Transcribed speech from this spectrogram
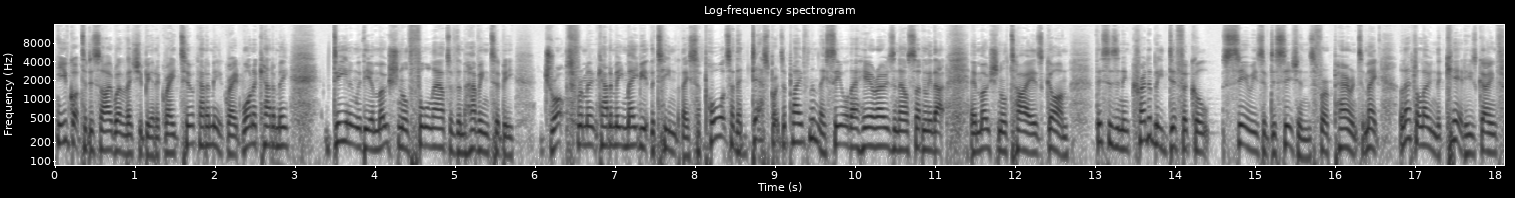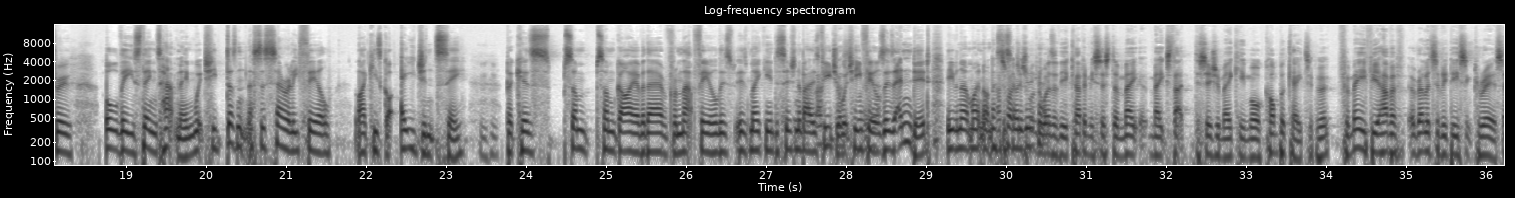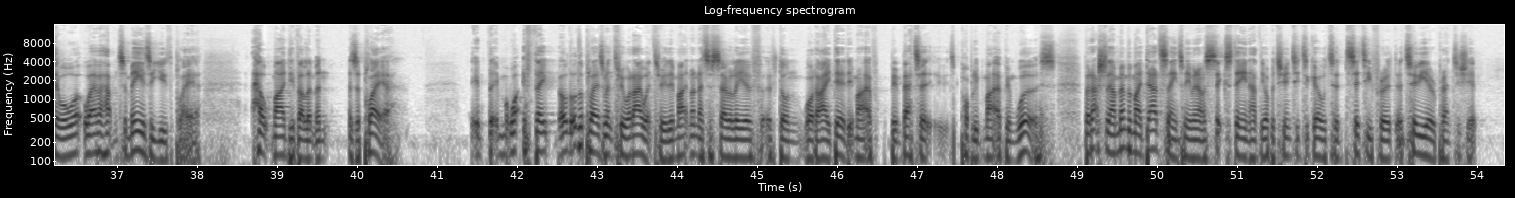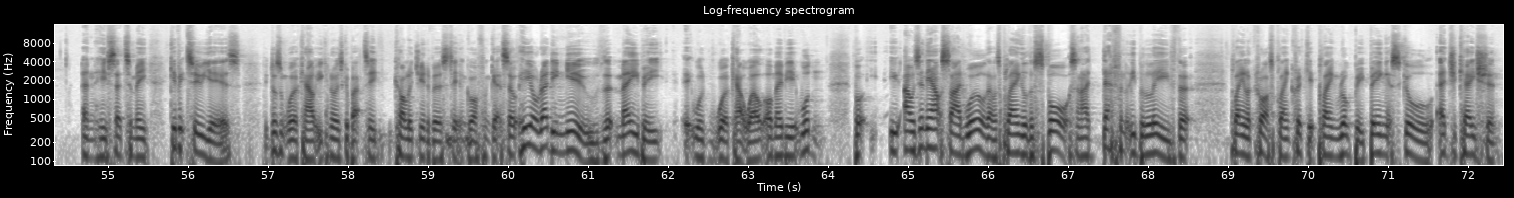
You've got to decide whether they should be at a grade 2 academy, a grade 1 academy, dealing with the emotional fallout of them having to be dropped from an academy, maybe at the team that they support, so they're desperate to play for them. They see all their heroes, and now suddenly that emotional tie is gone. This is an incredibly difficult series of decisions for a parent to make, let alone the kid who's going through all these things happening, which he doesn't necessarily feel like he's got agency Mm-hmm. because some some guy over there from that field is, is making a decision about his future, which he feels yeah. is ended, even though it might not That's why I just wonder whether the academy system make, makes that decision making more complicated. But for me, if you have a, a relatively decent career, say, well, wha- whatever happened to me as a youth player helped my development as a player. If if they other players went through what I went through, they might not necessarily have, have done what I did. It might have been better. It probably might have been worse. But actually, I remember my dad saying to me when I was 16, I had the opportunity to go to City for a, a two-year apprenticeship and he said to me, "Give it two years. If it doesn't work out, you can always go back to college, university, and go off and get." So he already knew that maybe it would work out well, or maybe it wouldn't. But I was in the outside world. I was playing other sports, and I definitely believe that playing lacrosse, playing cricket, playing rugby, being at school, education.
